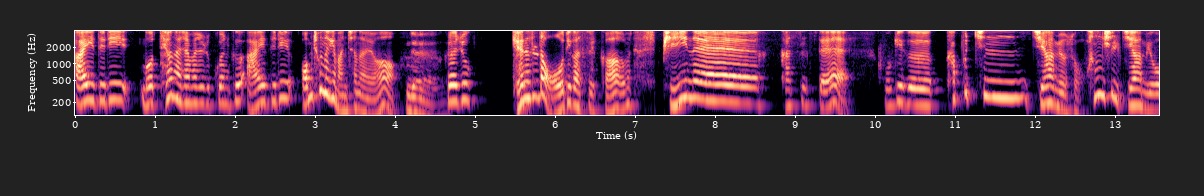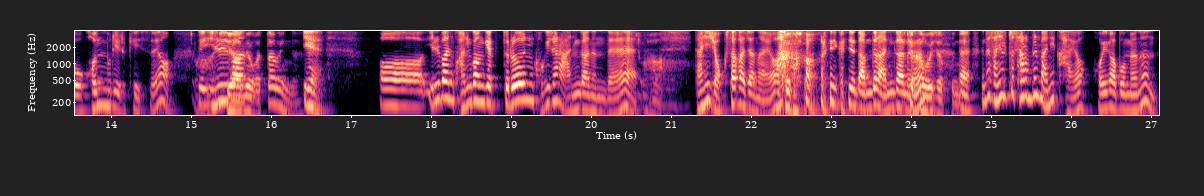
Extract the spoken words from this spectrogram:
아이들이 뭐 태어나자마자 죽고 한 그 아이들이 엄청나게 많잖아요. 네. 그래가지고 걔네들 다 어디 갔을까? 그러면 비인에 갔을 때 거기 그 카푸친 지하묘소, 황실 지하묘 건물이 이렇게 있어요. 아, 일반 지하묘가 따로 있나요? 예. 어, 일반 관광객들은 거기 잘 안 가는데 아. 단지 역사가잖아요. 그렇죠. 그러니까 이제 남들 안 가는. 직접 가보셨군요. 네. 근데 사실 또 사람들 많이 가요. 거기 가 보면은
